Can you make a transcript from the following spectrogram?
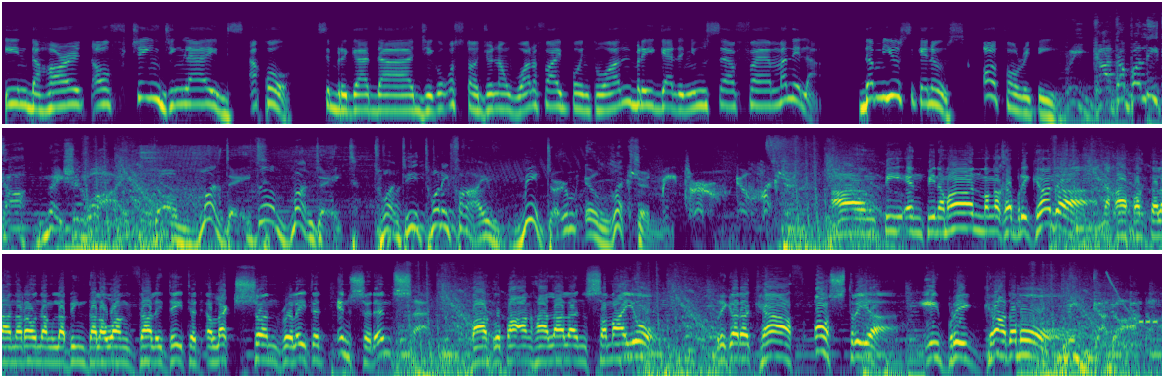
In the heart of changing lives, ako si Brigada Jigo Custodio ng 105.1 Brigada News of Manila, the Music News Authority. Brigada Balita Nationwide. The Monday, the Monday, 2025 midterm election. Midterm election. Ang PNP naman mga kabrigada nakapagtala na raw ng labing dalawang validated election-related incidents bago pa ang halalan sa Mayo. Brigada Kath Austria, ibrigada mo! Brigada.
